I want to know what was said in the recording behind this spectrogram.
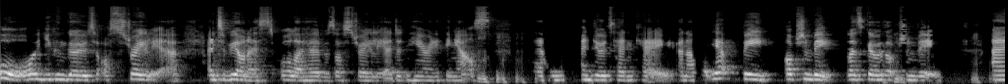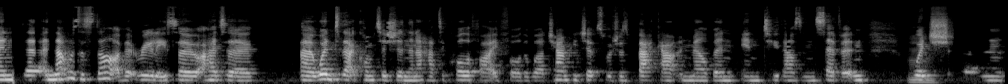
or you can go to Australia. And to be honest, all I heard was Australia. I didn't hear anything else. um, and do a 10k. And I thought, yep, B, option B. Let's go with option B. and uh, and that was the start of it, really. So I had to. I uh, went to that competition, then I had to qualify for the World Championships, which was back out in Melbourne in 2007, mm. which um,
